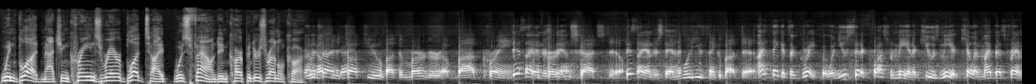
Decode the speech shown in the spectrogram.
when blood matching Crane's rare blood type was found in Carpenter's rental car. We're to talk to you about the murder of Bob Crane. This I that occurred understand. in Scottsdale. This I understand. And what do you think about that? I think it's a great, but when you sit across from me and accuse me of killing my best friend,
